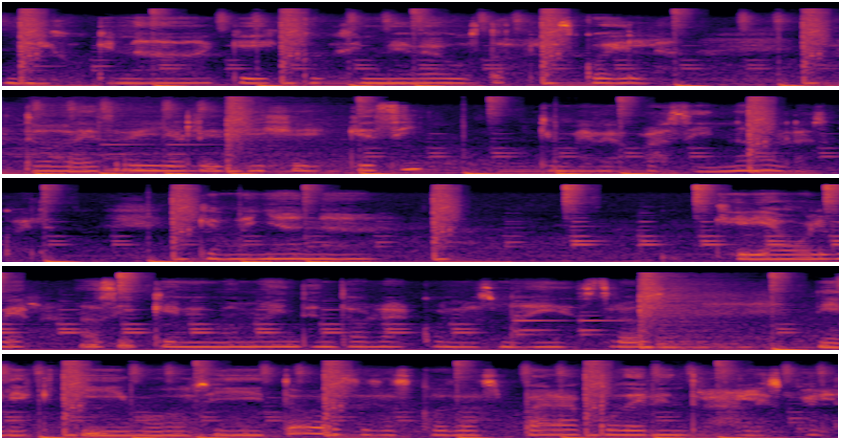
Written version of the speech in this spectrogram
Me dijo que nada, que si me había gustado la escuela y todo eso. Y yo le dije que sí, me había fascinado la escuela, que mañana quería volver. Así que mi mamá intentó hablar con los maestros, directivos y todas esas cosas para poder entrar a la escuela.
